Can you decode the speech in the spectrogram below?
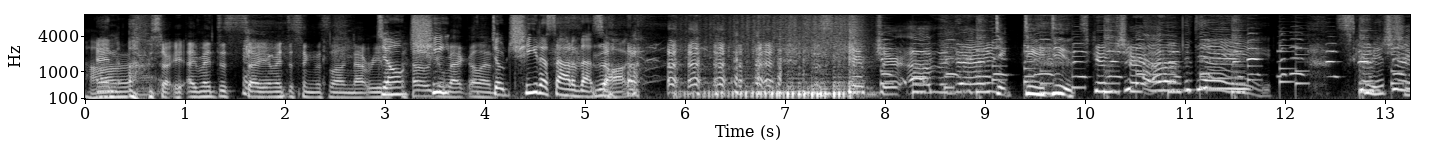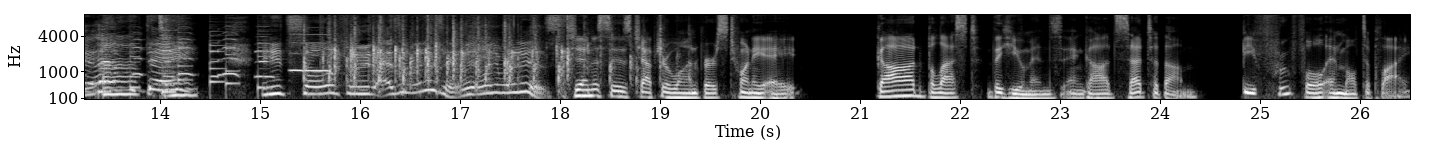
All and right. oh, sorry, I meant to sorry, I meant to sing the song, not read Don't it. cheat. Don't cheat us out of that song. scripture of the day. Do, do, do. Scripture of the day. Scripture of the day. It's soul food. As what is it? What is it? what it is? Genesis chapter one, verse twenty-eight. God blessed the humans, and God said to them, "Be fruitful and multiply,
